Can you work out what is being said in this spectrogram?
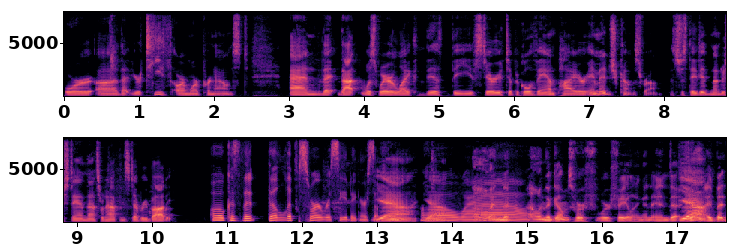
or uh, that your teeth are more pronounced and that that was where like the the stereotypical vampire image comes from it's just they didn't understand that's what happens to every body Oh, because the the lips were receding or something. Yeah, yeah. Oh wow. Oh, and the oh, and the gums were were failing, and and uh, Yeah. But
